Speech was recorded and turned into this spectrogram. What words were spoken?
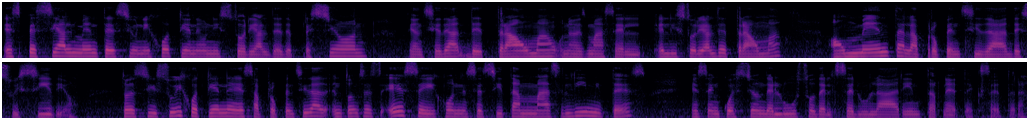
especialmente si un hijo tiene un historial de depresión, de ansiedad, de trauma. Una vez más, el historial de trauma aumenta la propensidad de suicidio. Entonces, si su hijo tiene esa propensidad, entonces ese hijo necesita más límites, es en cuestión del uso del celular, internet, etcétera.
